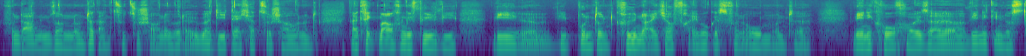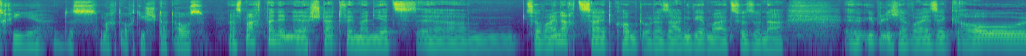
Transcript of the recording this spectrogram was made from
von da dem Sonnenuntergang zuzuschauen oder über die Dächer zu schauen. Und da kriegt man auch ein Gefühl, wie, wie, äh, wie bunt und grün eigentlich auch Freiburg ist von oben und äh, wenig Hochhäuser, äh, wenig Industrie. Das macht auch die Stadt aus. Was macht man denn in der Stadt, wenn man jetzt ähm, zur Weihnachtszeit kommt oder sagen wir mal zu so einer äh, üblicherweise grau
